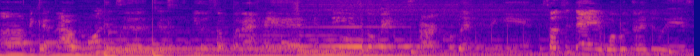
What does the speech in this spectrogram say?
um, because I wanted to just use up what I had and then go back and start collecting. So today, what we're gonna do is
